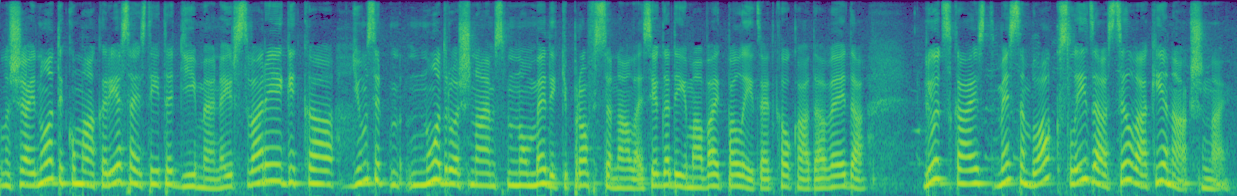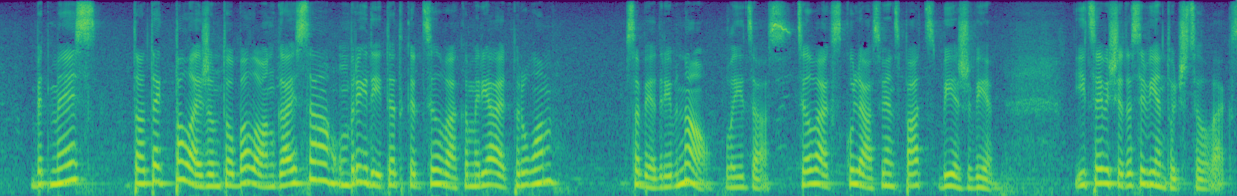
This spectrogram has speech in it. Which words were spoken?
šai notikumā, ka ir iesaistīta ģimene. Ir svarīgi, ka jums ir nodrošinājums no mediķa profesionālais, ja gadījumā vajag palīdzēt kaut kādā veidā. Ļoti skaisti. Mēs esam blakus līdzās cilvēku ienākšanai, bet mēs tā teikt palaižam to balonu gaisā un brīdī, tad, kad cilvēkam ir jāiet prom, sabiedrība nav līdzās. Cilvēks kuļās viens pats bieži vien. It sevišķi, ja tas ir vientuļš cilvēks.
